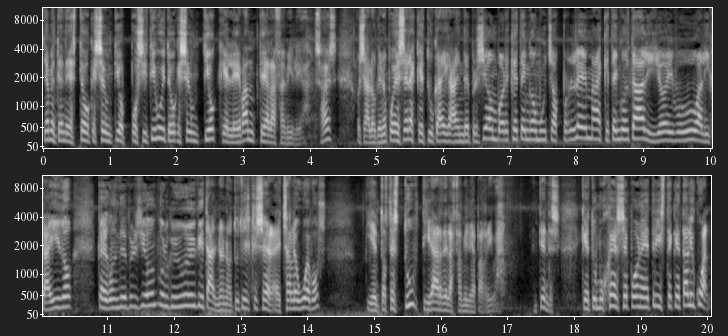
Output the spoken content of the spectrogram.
ya me entiendes, tengo que ser un tío positivo y tengo que ser un tío que levante a la familia, ¿sabes? O sea, lo que no puede ser es que tú caigas en depresión porque tengo muchos problemas, que tengo tal, y yo ahí uh, caído caigo en depresión porque, uy, ¿qué tal? No, no, tú tienes que ser, echarle huevos y entonces tú tirar de la familia para arriba, ¿entiendes? Que tu mujer se pone triste, que tal y cual,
